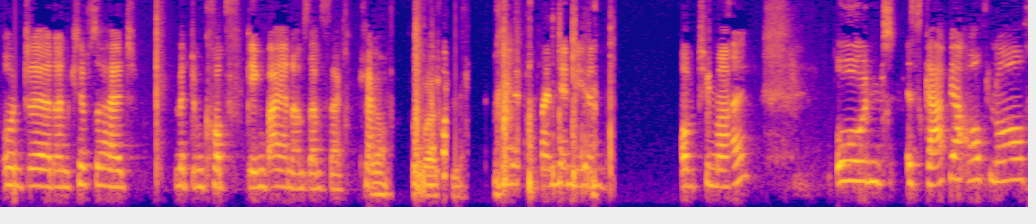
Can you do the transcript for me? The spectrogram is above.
Und äh, dann knippst du halt mit dem Kopf gegen Bayern am Samstag. Klar. Ja, zum Beispiel. mein Handy hin. Optimal. Und es gab ja auch noch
